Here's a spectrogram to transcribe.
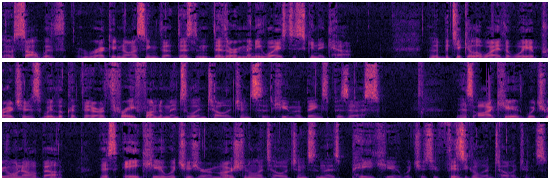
I'll start with recognizing that there are many ways to skin a cat. the particular way that we approach it is we look at there are three fundamental intelligence that human beings possess. There's IQ, which we all know about. There's EQ, which is your emotional intelligence, and there's PQ, which is your physical intelligence.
